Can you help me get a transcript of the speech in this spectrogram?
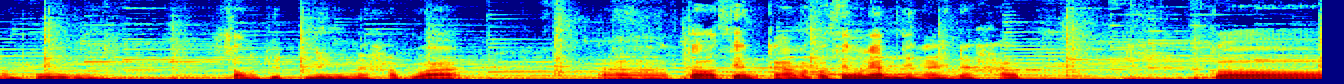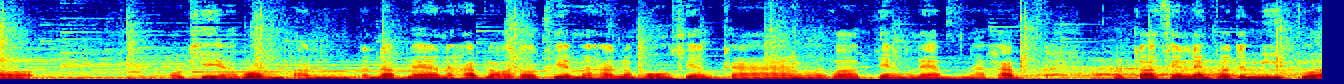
ลำโพง 2.1 นะครับว่าาต่อเสียงกลางแล้วก็เสียงแหลมยังไงนะครับ ก็โอเคครับผมอันอันดับแรกนะครับ เราก็ต้องเตรียมนะครับลำโพงเสียงกลางแล้วก็เสียงแหลมนะครับ แล้วก็เสียงแหลมก็จะมีตัว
